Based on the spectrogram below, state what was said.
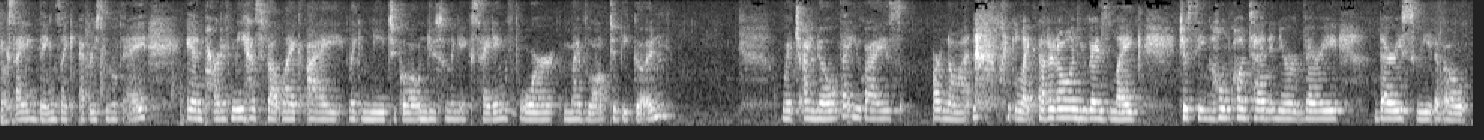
exciting things like every single day. And part of me has felt like I like need to go out and do something exciting for my vlog to be good which I know that you guys are not like, like that at all. And you guys like just seeing home content and you're very very sweet about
